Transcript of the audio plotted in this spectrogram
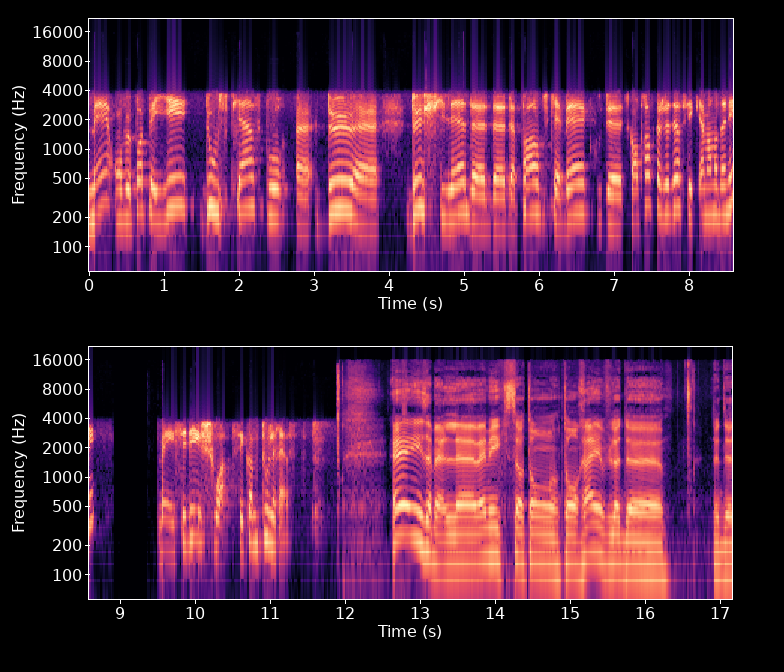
mais on veut pas payer 12 pièces pour deux deux filets de, de, de porc du Québec ou de. Tu comprends ce que je veux dire? C'est qu'à un moment donné, ben, c'est des choix. C'est comme tout le reste. Hey Isabelle, euh, ton, ton rêve de de, de,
